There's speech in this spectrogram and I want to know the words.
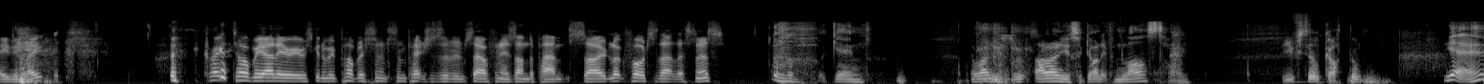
Evening late. Craig told me earlier he was going to be publishing some pictures of himself in his underpants, so look forward to that, listeners. Again. I only I only just forgot it from last time. You've still got them. Yeah.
